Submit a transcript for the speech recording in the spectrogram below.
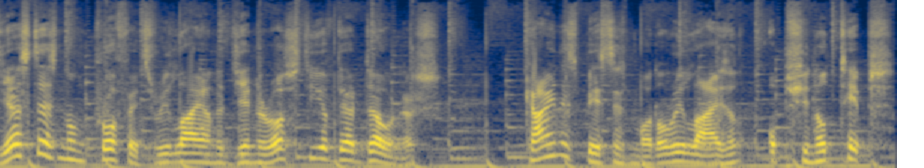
Just as nonprofits rely on the generosity of their donors, Kindest business model relies on optional tips.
